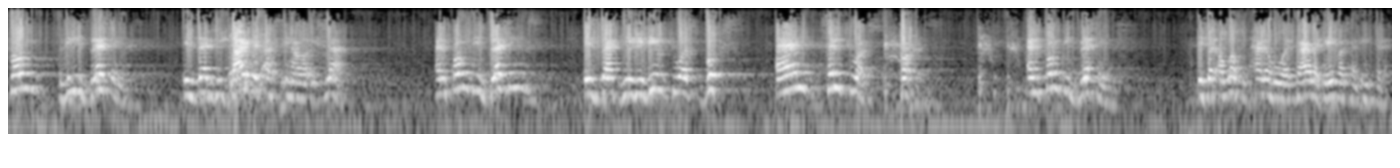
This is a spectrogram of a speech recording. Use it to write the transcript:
From these blessings is that He guided us in our Islam. And from these blessings is that He revealed to us books and sent to us prophets. And from these blessings is that Allah subhanahu wa ta'ala gave us an intellect.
